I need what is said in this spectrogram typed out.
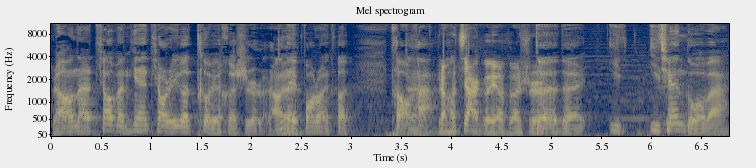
然后呢挑半天挑着一个特别合适的，然后那包装也特特好看，然后价格也合适，对对对，一一千多吧，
